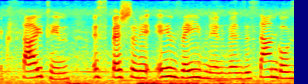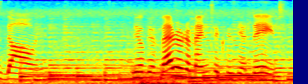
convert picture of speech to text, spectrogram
exciting especially in the evening when the sun goes down. You'll be very romantic with your date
